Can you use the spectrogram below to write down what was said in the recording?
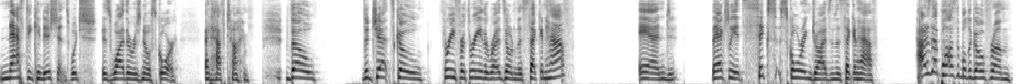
nasty conditions, which is why there was no score at halftime. Though the Jets go three for three in the red zone in the second half, and they actually had six scoring drives in the second half. How is that possible to go from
